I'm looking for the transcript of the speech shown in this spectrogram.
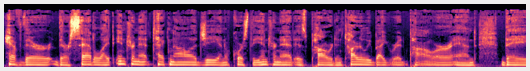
have their, their satellite internet technology. And of course, the internet is powered entirely by grid power. And they,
